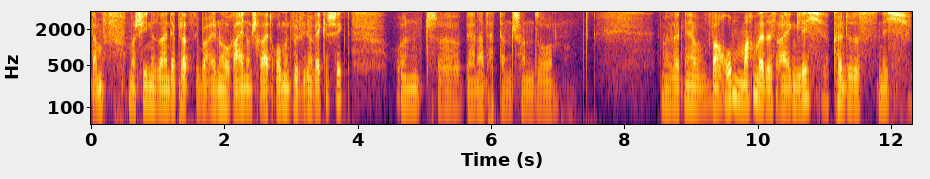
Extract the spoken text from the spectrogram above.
Dampfmaschine sein, der platzt überall nur rein und schreit rum und wird wieder weggeschickt. Und äh, Bernhard hat dann schon so immer gesagt, naja, warum machen wir das eigentlich? Könnte das nicht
